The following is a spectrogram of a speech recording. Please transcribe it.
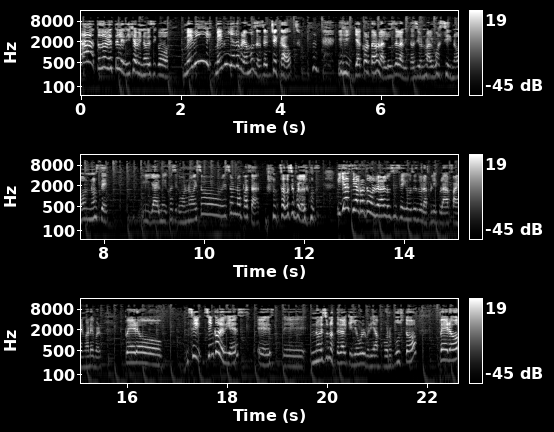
ah, todavía te le dije a mi novia así como, maybe, maybe ya deberíamos de hacer checkout y ya cortaron la luz de la habitación o algo así, ¿no? No sé. Y ya él me dijo así como, no, eso, eso no pasa, solo se fue la luz. Y ya sí, al rato volvió la luz y seguimos viendo la película, fine, whatever. Pero, sí, 5 de 10, este, no es un hotel al que yo volvería por gusto, pero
